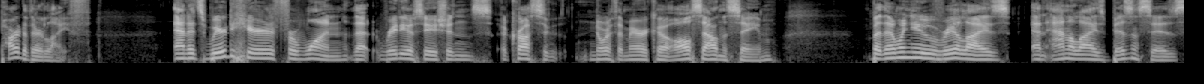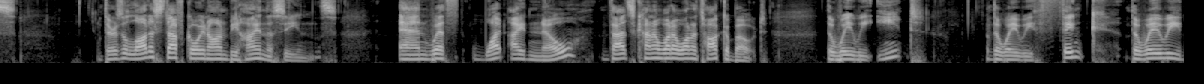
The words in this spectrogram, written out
part of their life. And it's weird to hear, for one, that radio stations across North America all sound the same. But then when you realize and analyze businesses, there's a lot of stuff going on behind the scenes. And with what I know, that's kind of what I want to talk about. The way we eat, the way we think, the way we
